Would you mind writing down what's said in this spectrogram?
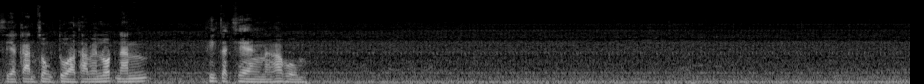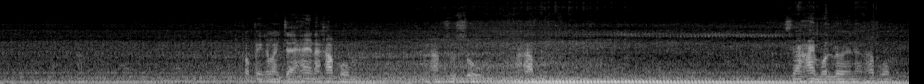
เสียการทรงตัวทำให้รถนั้นพลิกตะแคงนะครับผมก็เป็นกำลังใจให้นะครับผมนะครับสู้ๆนะครับ เสียหายหมดเลยนะครับผม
